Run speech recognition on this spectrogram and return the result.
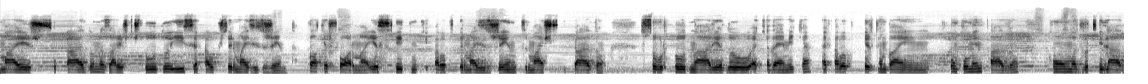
mais focado nas áreas de estudo e isso acaba por ser mais exigente. De qualquer forma, esse ritmo que acaba por ser mais exigente, mais focado, sobretudo na área do académica, acaba por ser também complementado com uma diversidade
